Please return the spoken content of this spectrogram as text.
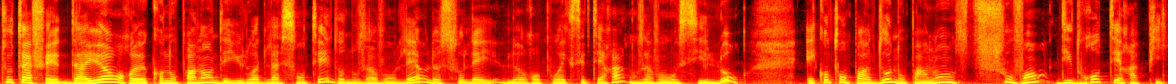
Tout à fait. D'ailleurs, euh, quand nous parlons des lois de la santé, dont nous avons l'air, le soleil, le repos, etc., nous avons aussi l'eau. Et quand on parle d'eau, nous parlons souvent d'hydrothérapie,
